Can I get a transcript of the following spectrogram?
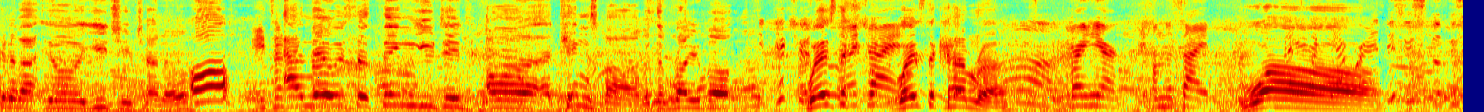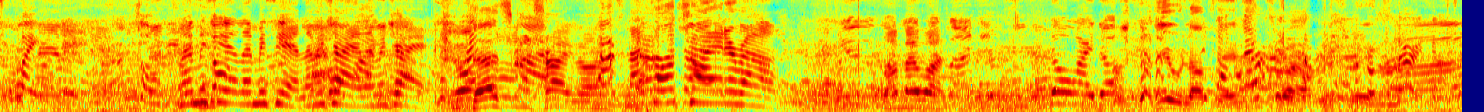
Talking about your YouTube channel. Oh, And there was the thing you did uh, at King's Bar with the robot. Where's the Let me try it. Where's the camera? Right here, on the side. Wow, this is the display. So Let me see it, let me see it, let me try it, let me try it. that's Try it, Let's all try it around. one by one. No, I don't. you love this. Wow. From America.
